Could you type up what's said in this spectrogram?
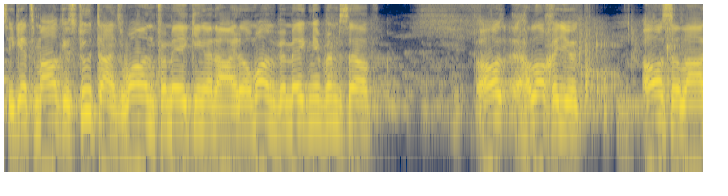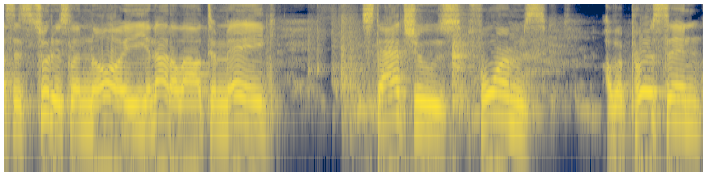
So he gets Malchus two times. One for making an idol, one for making it for himself. Also, last is Tzuris Lenoi, you're not allowed to make statues, forms of a person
